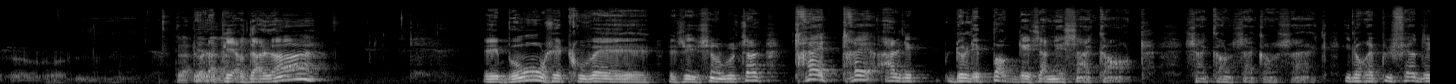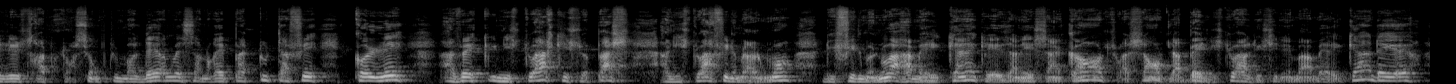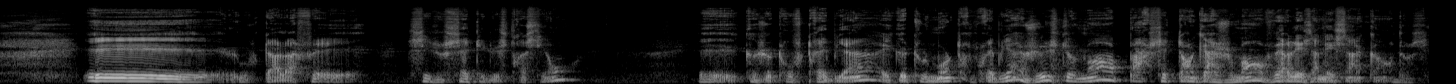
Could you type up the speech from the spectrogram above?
la Pierre d'Alain. Et bon, j'ai trouvé les éditions de très, très à de l'époque des années 50. 50-55. Il aurait pu faire des illustrations plus modernes, mais ça n'aurait pas tout à fait collé avec une histoire qui se passe à l'histoire finalement du film noir américain, qui est les années 50, 60, la belle histoire du cinéma américain d'ailleurs. Et Loutal a fait six ou sept illustrations et que je trouve très bien et que tout le monde trouve très bien, justement par cet engagement vers les années 50 aussi.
